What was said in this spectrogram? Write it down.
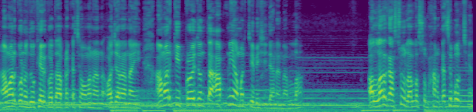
আমার কোনো দুঃখের কথা আপনার কাছে অজানা নাই। আমার কি প্রয়োজন তা আপনি আমার চেয়ে বেশি জানেন আল্লাহ। আল্লাহর রাসূল আল্লাহ সুবহান কাছে বলছেন,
